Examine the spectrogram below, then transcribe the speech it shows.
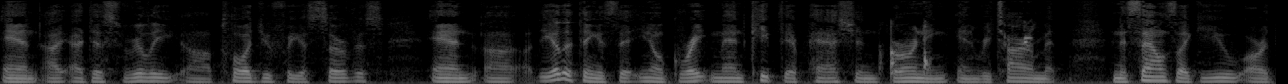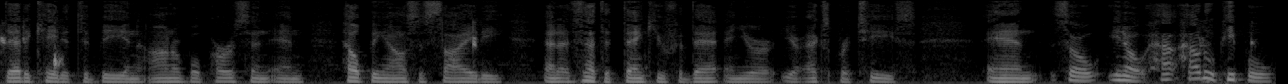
And I, I just really uh, applaud you for your service. And uh, the other thing is that you know great men keep their passion burning in retirement, and it sounds like you are dedicated to be an honorable person and helping our society. And I just have to thank you for that and your your expertise. And so, you know, how, how do people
